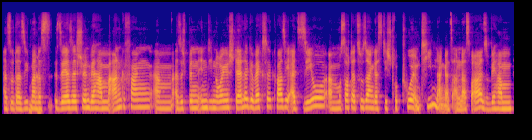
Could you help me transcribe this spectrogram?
Also da sieht man das sehr, sehr schön. Wir haben angefangen, ähm, also ich bin in die neue Stelle gewechselt quasi als SEO. Ähm, muss auch dazu sagen, dass die Struktur im Team dann ganz anders war. Also wir haben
